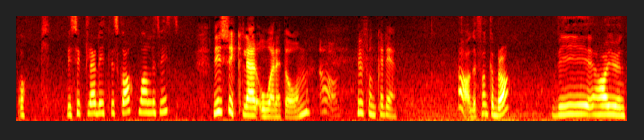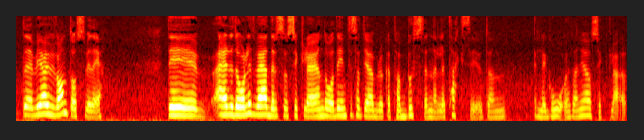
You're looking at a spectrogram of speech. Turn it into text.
Och vi cyklar dit vi ska vanligtvis. Ni cyklar året om. Ja. Hur funkar det? Ja, det funkar bra. Vi har ju, inte, vi har ju vant oss vid det. det. Är det dåligt väder så cyklar jag ändå. Det är inte så att jag brukar ta bussen eller taxi utan, eller gå, utan jag cyklar.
